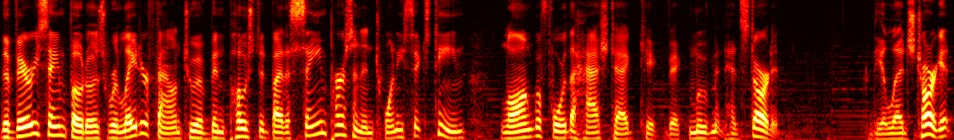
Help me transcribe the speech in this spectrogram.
The very same photos were later found to have been posted by the same person in 2016, long before the hashtag KickVic movement had started. The alleged target,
